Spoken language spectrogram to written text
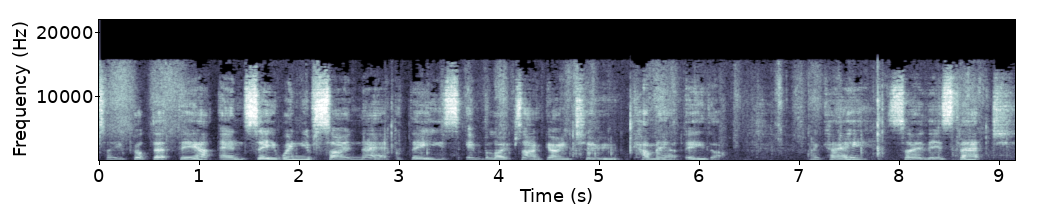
so you've got that there and see when you've sewn that these envelopes aren't going to come out either okay so there's that.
